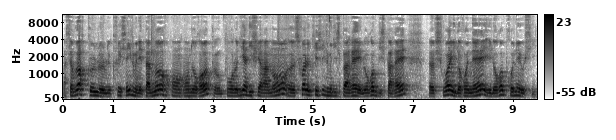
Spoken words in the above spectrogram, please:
à savoir que le, christianisme n'est pas mort en, Europe. Pour le dire différemment, soit le christianisme disparaît et l'Europe disparaît, soit il renaît et l'Europe renaît aussi.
